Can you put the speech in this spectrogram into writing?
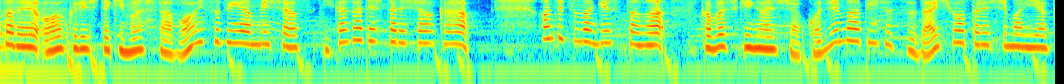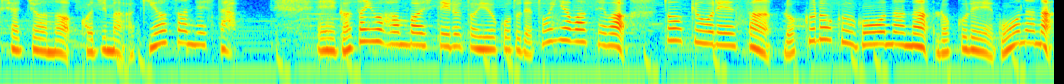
ことでお送りしてきました「 Voice Be Ambitious」いかがでしたでしょうか？本日のゲストは株式会社小島美術代表取締役社長の小島昭夫さんでした。えー、画材を販売しているということで問い合わせは東京0366576057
